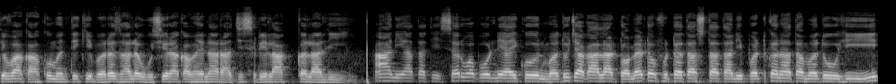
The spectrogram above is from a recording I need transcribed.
तेव्हा काकू म्हणते की बरं झालं उशिरा का व्हायना? राजेश्रीला अक्कल आली. आणि आता ती सर्व बोलणे ऐकून मधूच्या गाला टोमॅटो फुटत असतात आणि पटकन आता मधू ही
